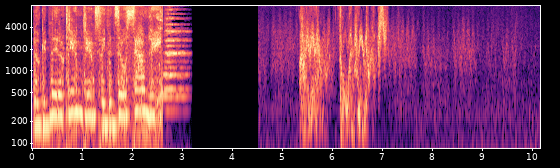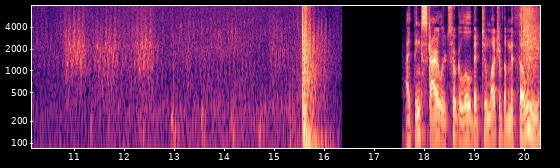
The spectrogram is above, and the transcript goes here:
Look at little Tim Tim sleeping so soundly. I think Skylar took a little bit too much of the Mythoni.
